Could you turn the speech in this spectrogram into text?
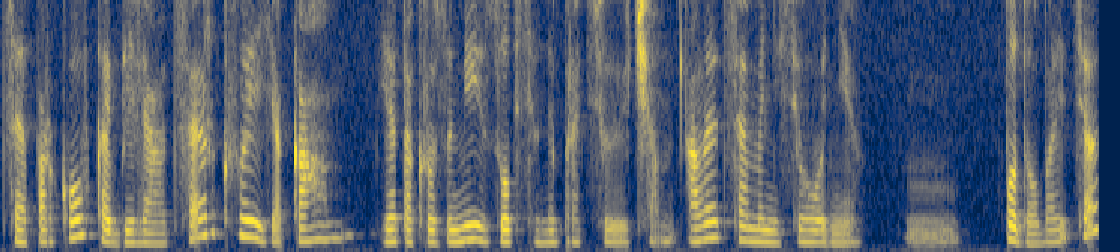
Це парковка біля церкви, яка, я так розумію, зовсім не працююча. Але це мені сьогодні подобається,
